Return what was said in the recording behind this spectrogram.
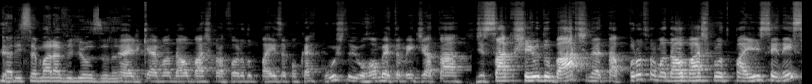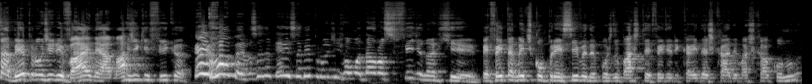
Cara, isso é maravilhoso, né? É, ele quer mandar o Bart pra fora do país a qualquer custo. E o Homer também, que já tá de saco cheio do Bart, né? Tá pronto pra mandar o Bart pra outro país sem nem saber pra onde ele vai, né? A margem que fica. Ei, Homer, você não quer saber pra onde vão mandar o nosso filho, né? Que perfeitamente compreensível depois do Bart ter feito ele cair da escada e machucar a coluna.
